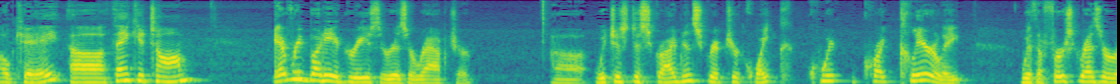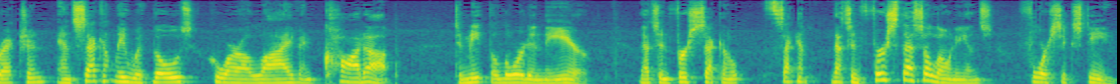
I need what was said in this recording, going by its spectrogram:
Okay, uh, thank you, Tom. Everybody agrees there is a rapture, uh, which is described in Scripture quite, qu- quite clearly with a first resurrection, and secondly, with those who are alive and caught up to meet the Lord in the air. That's in first, second, second. That's in First Thessalonians four sixteen.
